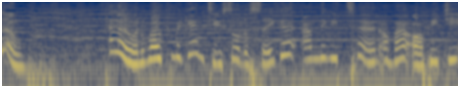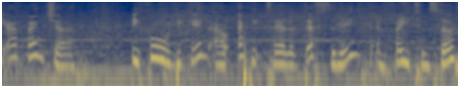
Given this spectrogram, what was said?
So, hello and welcome again to Sword of Sega and the return of our RPG adventure. Before we begin our epic tale of destiny and fate and stuff,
